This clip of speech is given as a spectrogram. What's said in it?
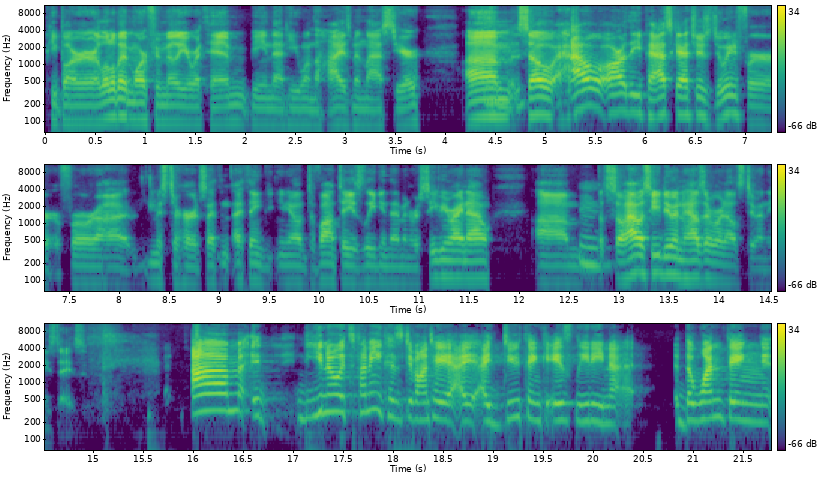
people are a little bit more familiar with him, being that he won the Heisman last year. Um, mm. so how are the pass catchers doing for for uh, Mr. Hurts? I think I think you know DeVonta is leading them in receiving right now. Um, mm. but so how is he doing? how's everyone else doing these days? Um, it, you know, it's funny because DeVonta, I, I do think is leading. Uh, the one thing,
